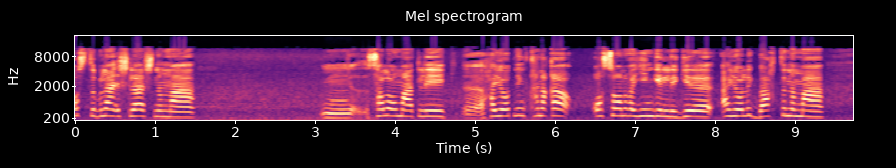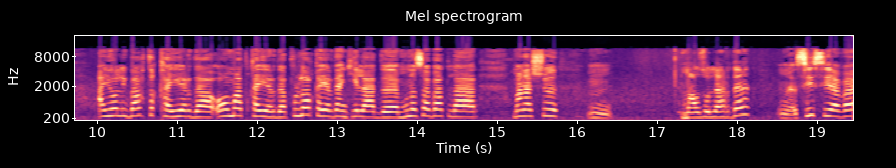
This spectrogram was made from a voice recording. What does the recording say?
osti bilan ishlash nima salomatlik e, hayotning qanaqa oson va yengilligi ayollik baxti nima ayollik baxti qayerda omad qayerda pullar qayerdan keladi munosabatlar. Mana shu mavzularda sessiya va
